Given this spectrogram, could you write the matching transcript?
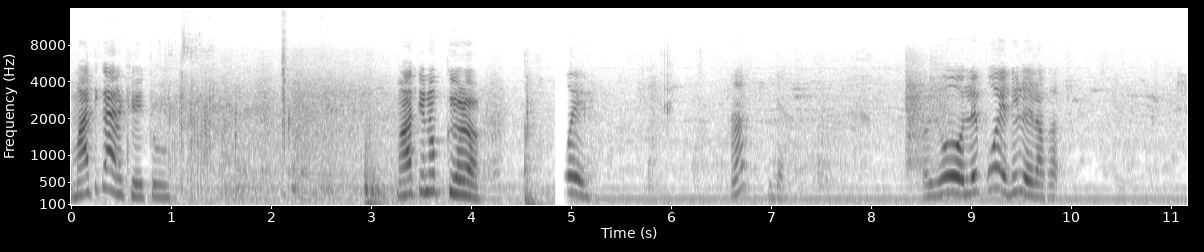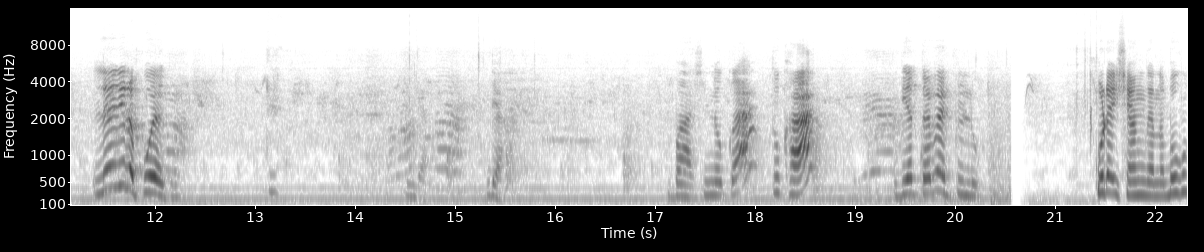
माती कायला खेळतो. माती नको खेळ. पोहे. हा? द्या. अयो लय पोहे दिलेला का लय दिलं पोहे तू. द्या. द्या. भाष नका तू खा. देतोय बाय पिलू कुठे शेंगदाणा? बघू.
